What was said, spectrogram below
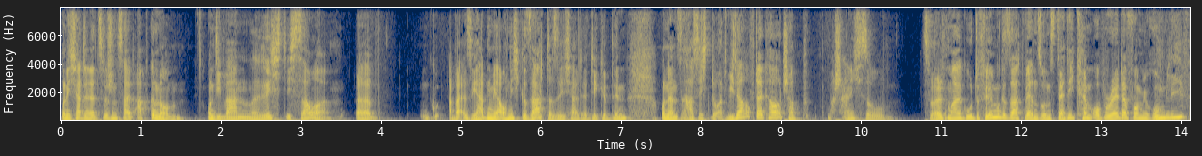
Und ich hatte in der Zwischenzeit abgenommen. Und die waren richtig sauer. Äh, aber sie hatten mir auch nicht gesagt, dass ich halt der Dicke bin. Und dann saß ich dort wieder auf der Couch, habe wahrscheinlich so zwölfmal gute Filme gesagt, während so ein Steadicam-Operator vor mir rumlief.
